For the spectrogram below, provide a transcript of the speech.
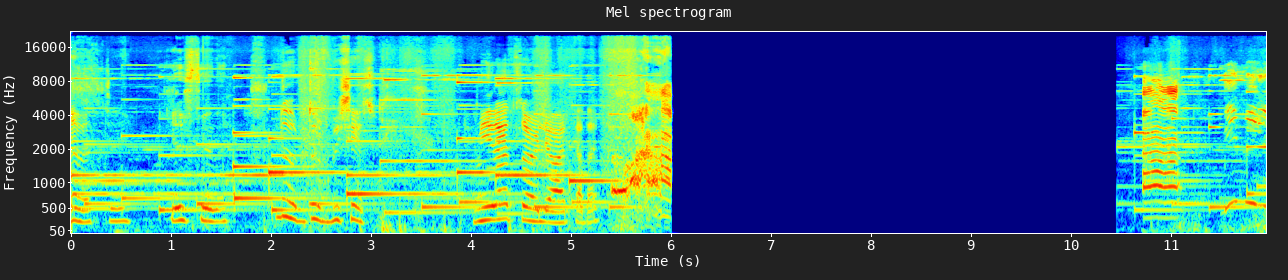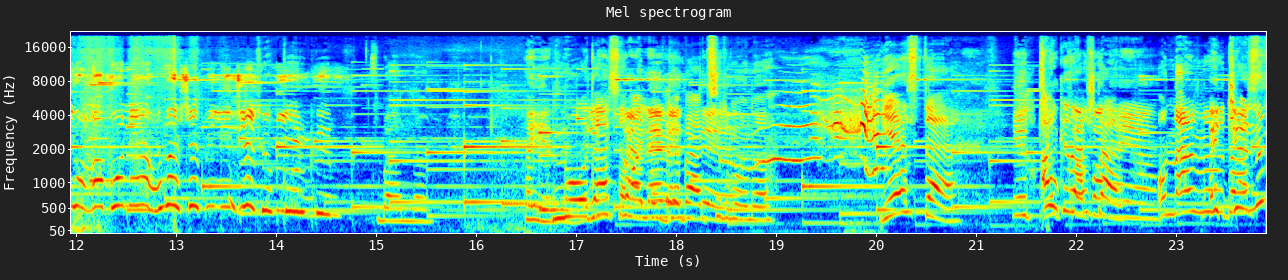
Evet. Göster. Dur dur bir şey söyle. Miraç söylüyor arkadaş. Bir milyon abone ulaşabileceğiz. Çok korkuyorum. Benden. Hayır. No dersem Lütfen annem evet gebertirim onu. Yes de. Ya çok kafana Arkadaşlar ya. ondan sonra Ay canım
